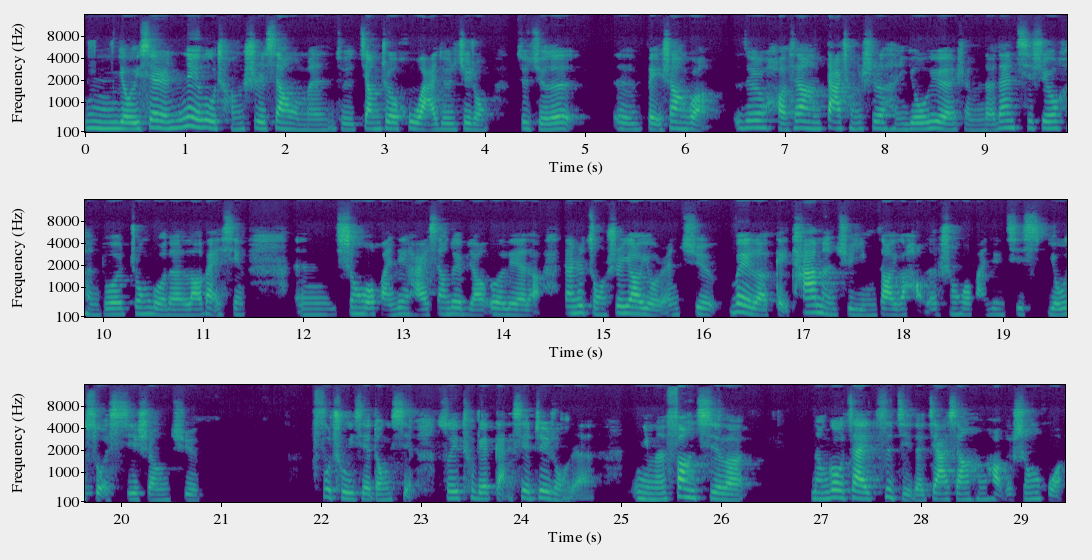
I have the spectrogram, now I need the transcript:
嗯，有一些人内陆城市，像我们就是江浙沪啊，就是这种就觉得，呃，北上广就是好像大城市很优越什么的，但其实有很多中国的老百姓，嗯，生活环境还是相对比较恶劣的，但是总是要有人去为了给他们去营造一个好的生活环境，去有所牺牲，去付出一些东西，所以特别感谢这种人，你们放弃了。能够在自己的家乡很好的生活，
